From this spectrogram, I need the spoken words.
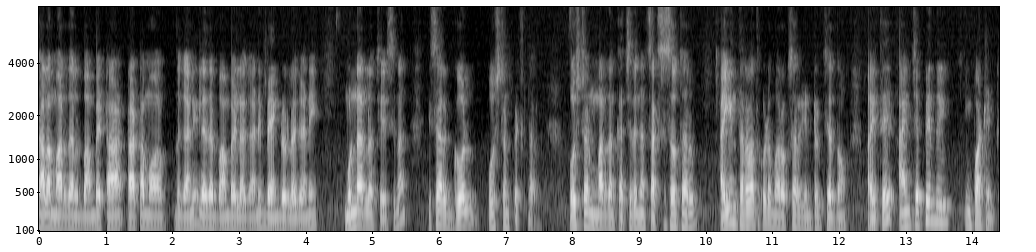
చాలా మారదాన్లు. బాంబే టా టాటా మాల్ కానీ లేదా బాంబేలో కానీ బెంగళూరులో కానీ మున్నార్లో చేసిన ఈసారి గోల్ పోస్ట్ అని పెట్టుకున్నారు. పోస్ట్ అని మారదాన్ ఖచ్చితంగా సక్సెస్ అవుతారు. అయిన తర్వాత కూడా మరొకసారి ఇంటర్వ్యూ చేద్దాం. అయితే ఆయన చెప్పింది ఇంపార్టెంట్.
